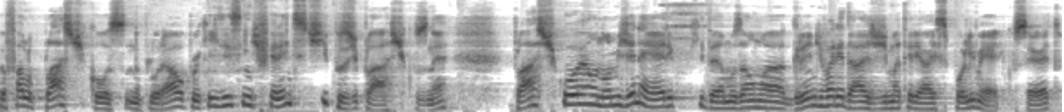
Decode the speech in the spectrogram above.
Eu falo plásticos no plural porque existem diferentes tipos de plásticos, né? Plástico é um nome genérico que damos a uma grande variedade de materiais poliméricos, certo?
